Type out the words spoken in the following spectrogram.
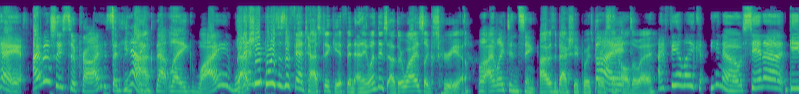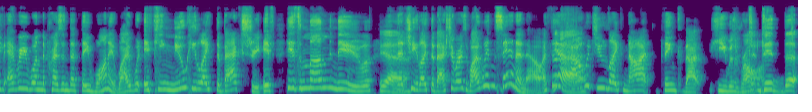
Okay, I'm actually surprised that he'd Yeah. think that. Like, why? Wouldn't- Backstreet Boys is a fantastic gift, and anyone thinks otherwise, like, screw you. Well, I liked NSYNC. I was a Backstreet Boys person But- all the way. I feel like, you know, Santa gave everyone the present that they wanted. Why would, if he knew he liked the Backstreet, if his mom knew Yeah. that she liked the Backstreet Boys, why wouldn't Santa know? I feel like, how would you, like, not think that he was D- wrong? did the.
